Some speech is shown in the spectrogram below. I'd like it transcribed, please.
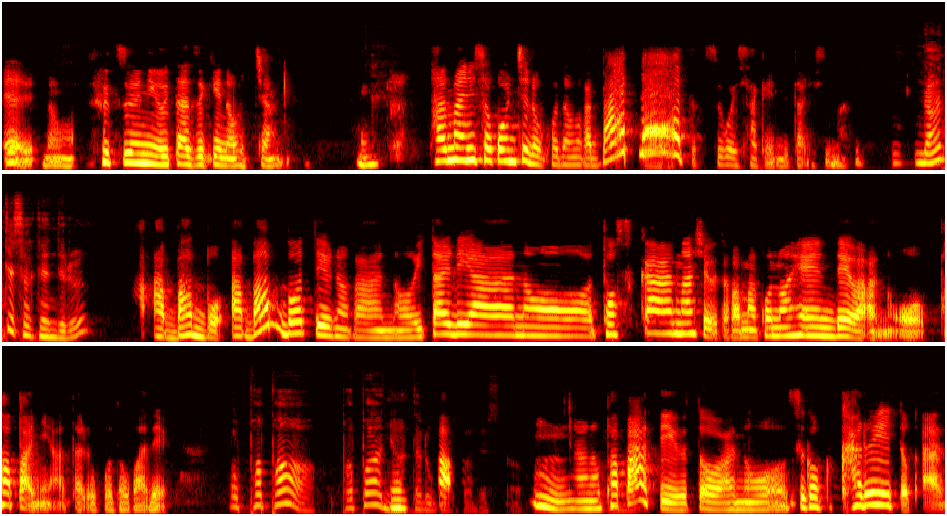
えあの普通に歌好きのおっちゃん。うんたまにそこんちの子供がバッバーってすごい叫んでたりします。なんて叫んでる？あ、バッボ。あ、バッボっていうのが、あの、イタリアのトスカーナ州とか、まあ、この辺では、あの、パパに当たる言葉で。あ、パパ？パパに当たる言葉ですか？うん、あの、パパっていうと、あの、すごく軽いとか、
